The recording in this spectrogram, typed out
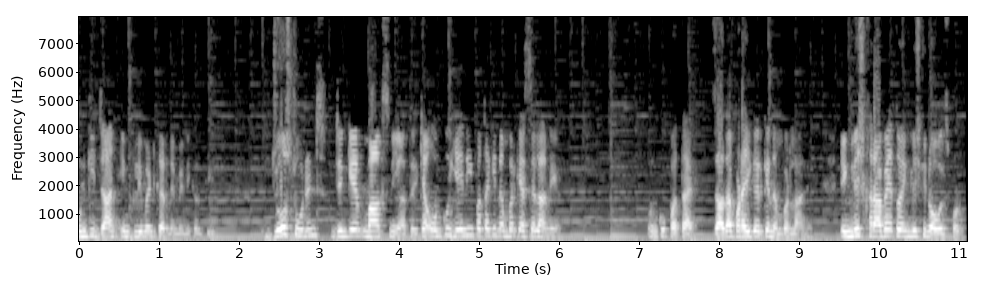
उनकी जान इंप्लीमेंट करने में निकलती है। जो स्टूडेंट्स जिनके मार्क्स नहीं आते, क्या उनको ये नहीं पता कि नंबर कैसे लाने हैं? उनको पता है, ज़्यादा पढ़ाई करके नंबर लाने इंग्लिश खराब है तो इंग्लिश की नॉवल्स पढ़ो।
